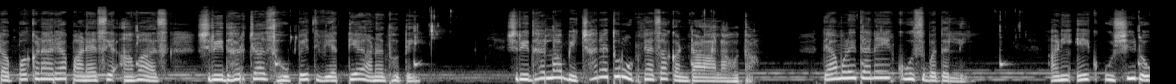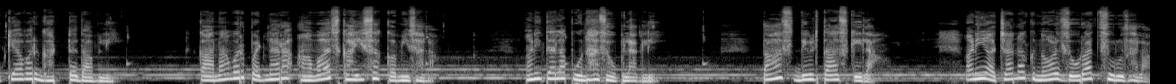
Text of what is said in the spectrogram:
टपकणाऱ्या पाण्याचे आवाज श्रीधरच्या झोपेत व्यत्यय आणत होते. श्रीधरला बिछाण्यातून उठण्याचा कंटाळा आला होता. त्यामुळे त्याने एक कूस बदलली आणि एक उशी डोक्यावर घट्ट दाबली. कानावर पडणारा आवाज काहीसा कमी झाला आणि त्याला पुन्हा झोप लागली. तास दीड तास गेला आणि अचानक नळ जोरात सुरू झाला.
